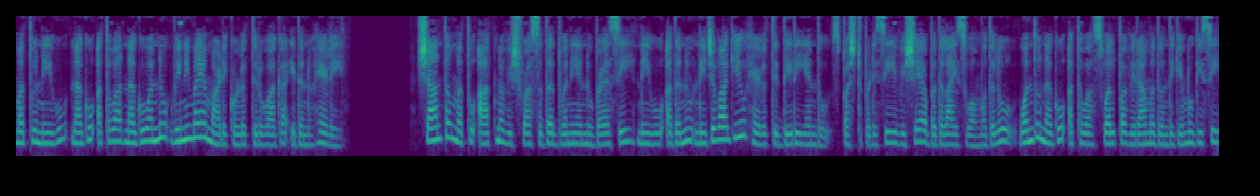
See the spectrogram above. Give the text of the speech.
ಮತ್ತು ನೀವು ನಗು ಅಥವಾ ನಗುವನ್ನು ವಿನಿಮಯ ಮಾಡಿಕೊಳ್ಳುತ್ತಿರುವಾಗ ಇದನ್ನು ಹೇಳಿ. ಶಾಂತ ಮತ್ತು ಆತ್ಮವಿಶ್ವಾಸದ ಧ್ವನಿಯನ್ನು ಬಳಸಿ ನೀವು ಅದನ್ನು ನಿಜವಾಗಿಯೂ ಹೇಳುತ್ತಿದ್ದೀರಿ ಎಂದು ಸ್ಪಷ್ಟಪಡಿಸಿ ವಿಷಯ ಬದಲಾಯಿಸುವ ಮೊದಲು ಒಂದು ನಗು ಅಥವಾ ಸ್ವಲ್ಪ ವಿರಾಮದೊಂದಿಗೆ ಮುಗಿಸಿ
